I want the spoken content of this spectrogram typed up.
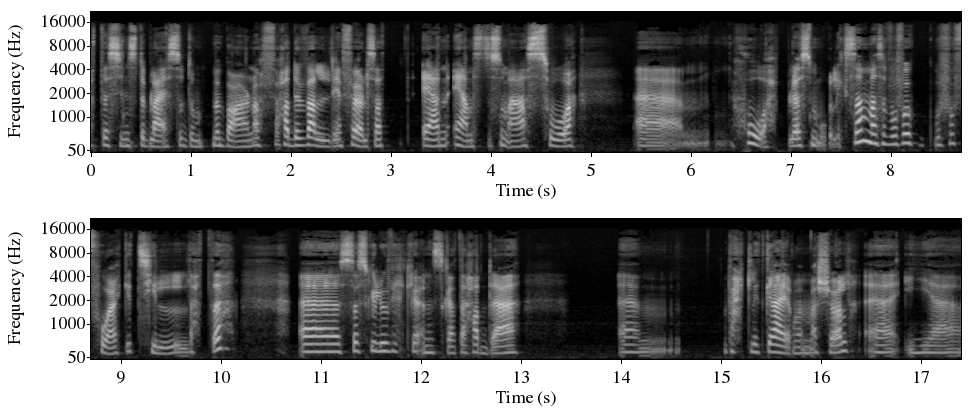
at jeg syntes det blei så dumt med barn. Og hadde veldig en følelse at jeg er den eneste som er så eh, håpløs mor, liksom. Altså, hvorfor, hvorfor, får jeg ikke til dette? Eh, så jeg skulle jo virkelig ønske at jeg hadde eh, vært litt greiere med meg sjøl eh, eh,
